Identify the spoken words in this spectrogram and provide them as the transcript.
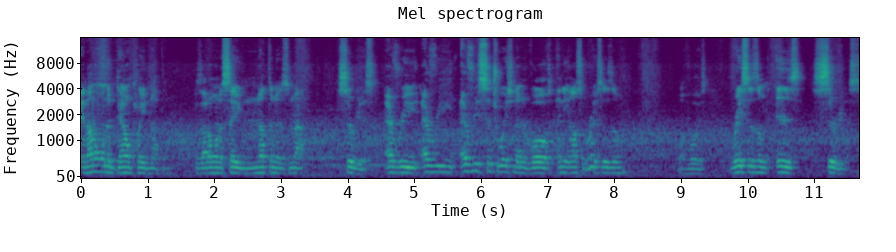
and I don't want to downplay nothing because I don't want to say nothing is not serious. Every every every situation that involves any ounce of racism, my voice, racism is serious.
